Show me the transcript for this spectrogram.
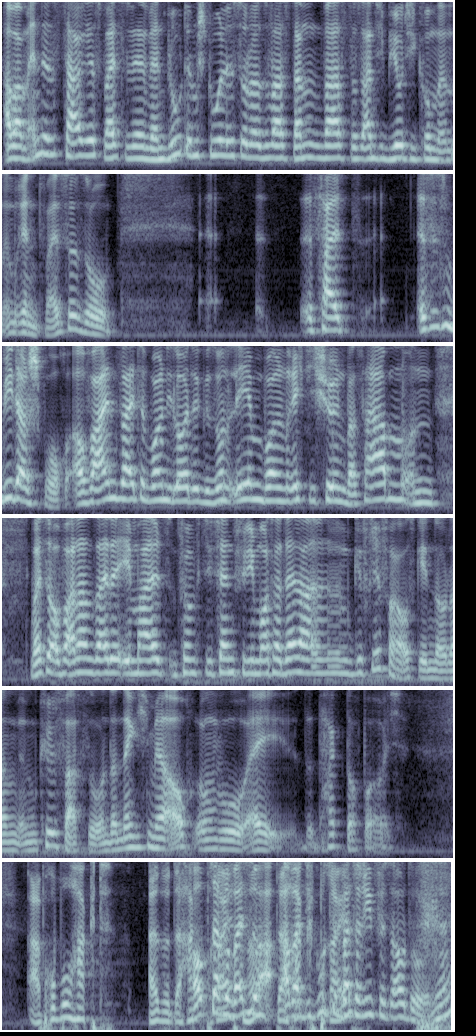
Aber am Ende des Tages, weißt du, wenn, wenn Blut im Stuhl ist oder sowas, dann war es das Antibiotikum im, im Rind, weißt du, so. Ist halt es ist ein Widerspruch. Auf der einen Seite wollen die Leute gesund leben, wollen richtig schön was haben und weißt du, auf der anderen Seite eben halt 50 Cent für die Mortadella im Gefrierfach ausgehen oder im Kühlfach so. Und dann denke ich mir auch irgendwo, ey, das hackt doch bei euch. Apropos hackt. Also der Hackpreis, Hauptsache, weißt ne? du, aber die gute Batterie fürs Auto, ne?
